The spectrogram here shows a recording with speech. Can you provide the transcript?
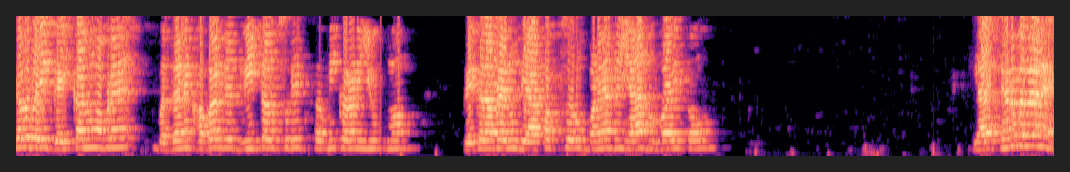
ચલો ભાઈ ગઈકાલનું આપણે બધાને ખબર છે દ્વિતલ સુરેખ સમીકરણ યુગમાં. ગઈકાલે આપણે એનું વ્યાપક સ્વરૂપ ભણ્યા તો યાદ ઉભાઈ તો. યાદ છે ને બધાને?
